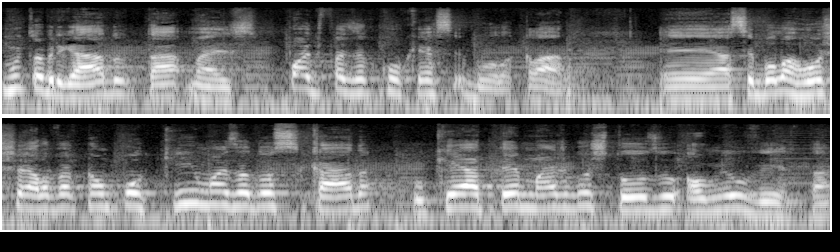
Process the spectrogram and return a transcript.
Muito obrigado, tá? Mas pode fazer com qualquer cebola, claro. É, a cebola roxa ela vai ficar um pouquinho mais adocicada, o que é até mais gostoso ao meu ver, tá?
